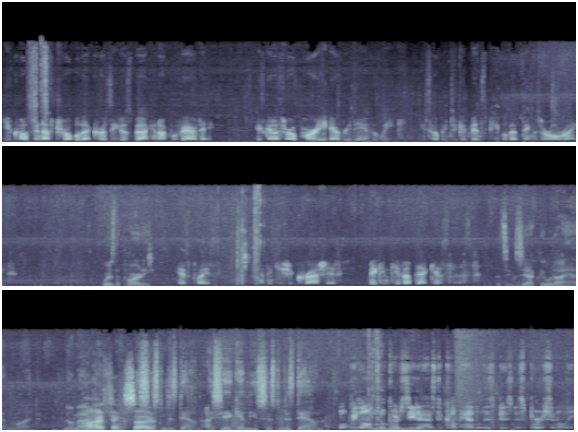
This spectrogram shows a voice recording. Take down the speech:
You've caused enough trouble that Carzita's back in Agua Verde. He's gonna throw a party every day of the week. He's hoping to convince people that things are alright. Where's the party? His place. I think you should crash it. Make him give up that guest list. That's exactly what I had in mind. No matter. I think so. The assistant is down. I say again, the assistant is down. Won't be long till Carzita has to come handle his business personally.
